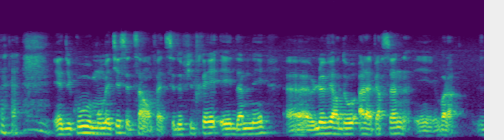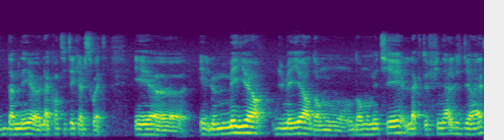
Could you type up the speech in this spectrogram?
et du coup, mon métier, c'est de ça, en fait, c'est de filtrer et d'amener euh, le verre d'eau à la personne, et voilà d'amener euh, la quantité qu'elle souhaite. Et, euh, le meilleur du meilleur dans mon, métier, l'acte final, je dirais,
